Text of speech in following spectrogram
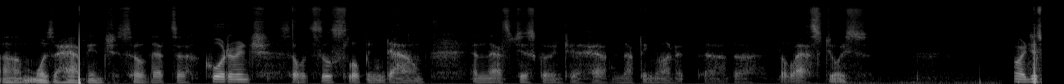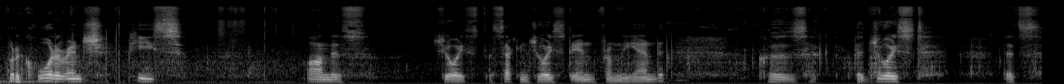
um, was a half inch so that's a quarter inch so it's still sloping down and that's just going to have nothing on it uh, the, the last joist so I just put a quarter inch piece on this joist, the second joist in from the end, because the joist that's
